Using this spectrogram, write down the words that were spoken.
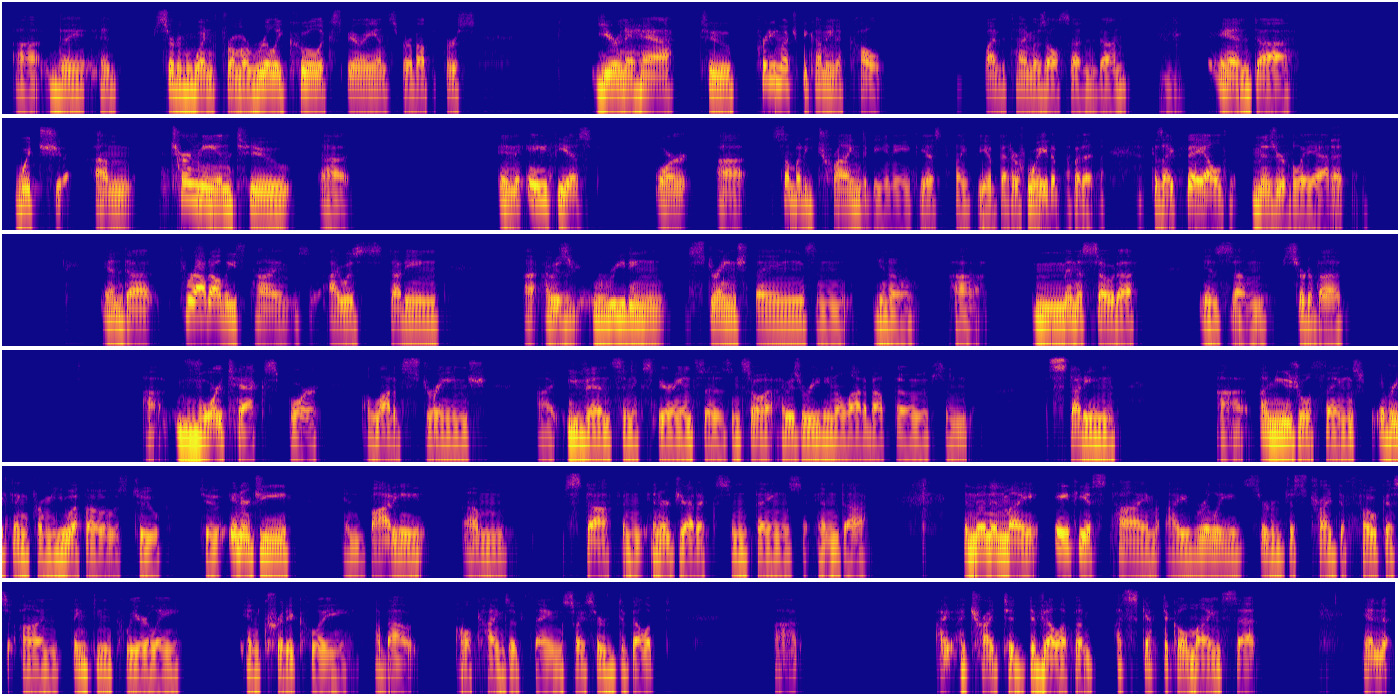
uh, the it sort of went from a really cool experience for about the first year and a half to pretty much becoming a cult by the time it was all said and done, mm. and uh, which um, turned me into uh, an atheist or uh, somebody trying to be an atheist might be a better way to put it because I failed miserably at it. And uh, throughout all these times, I was studying I was reading strange things, and you know, uh, Minnesota is um, sort of a, a, vortex for a lot of strange uh, events and experiences, and so I was reading a lot about those and studying uh, unusual things, everything from UFOs to to energy and body um, stuff and energetics and things. And uh, and then in my atheist time i really sort of just tried to focus on thinking clearly and critically about all kinds of things. So i sort of developed uh, I, I, tried to develop a, a skeptical mindset. And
